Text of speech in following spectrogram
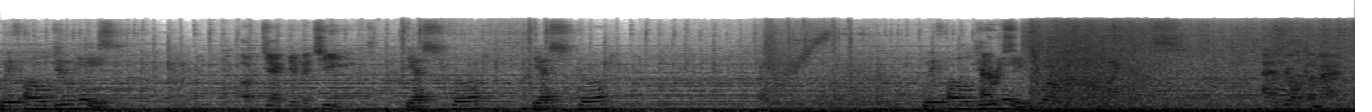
With all due haste. Objective achieved. Yes, Lord. Yes, Lord. With all due Heresy haste. woes. At your command.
